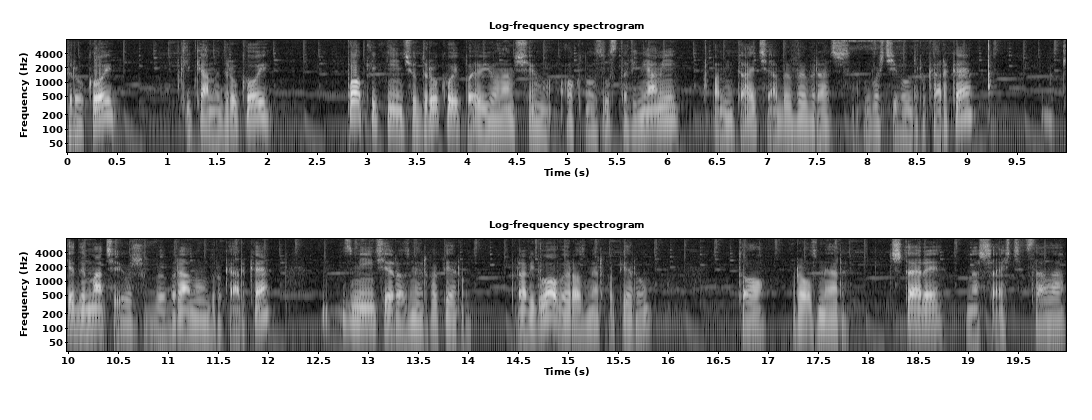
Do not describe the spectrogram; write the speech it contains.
drukuj. Klikamy drukuj. Po kliknięciu drukuj pojawiło nam się okno z ustawieniami. Pamiętajcie, aby wybrać właściwą drukarkę. Kiedy macie już wybraną drukarkę, zmieńcie rozmiar papieru. Prawidłowy rozmiar papieru to rozmiar 4 na 6 cala,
